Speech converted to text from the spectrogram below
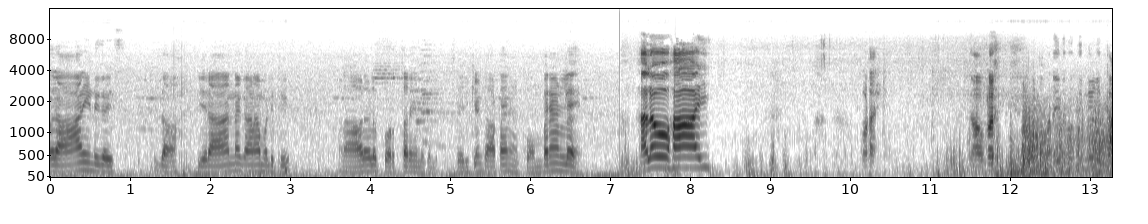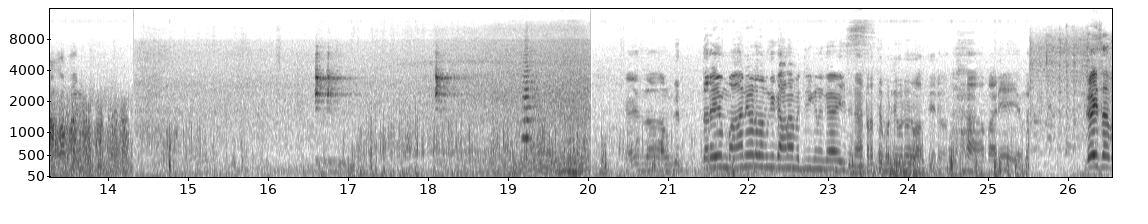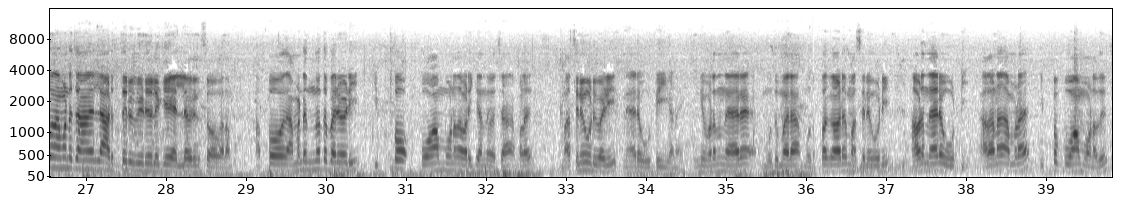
ഒരു ആനയുണ്ട് കൈസ് ഇതാ ഈ ഒരു ആനനെ കാണാൻ വേണ്ടിയിട്ട് ആളുകൾ പുറത്തിറങ്ങി നിൽക്കുന്നുണ്ട് ശരിക്കും കാട്ടാനാ കൊമ്പനാണല്ലേ? Hello hi. പോട്ടെ അവിടെ അവിടെ ഇരുന്ന് തിന്നുകൾ കള്ളമാൻ നമുക്ക് ഇത്രയും മാനുകൾ നമുക്ക് കാണാൻ പറ്റിയിരിക്കുന്നു ഗൈസ് രണ്ടരത്തെ പ്രതി ഇവിടെ വാർത്തയിലോ ഗൈസ് അപ്പോൾ നമ്മുടെ ചാനലിലെ അടുത്തൊരു വീഡിയോയിലേക്ക് എല്ലാവർക്കും സ്വാഗതം. അപ്പോൾ നമ്മുടെ ഇന്നത്തെ പരിപാടി ഇപ്പോൾ പോകാൻ പോകുന്നത് പഠിക്കാന്ന് വെച്ചാൽ നമ്മൾ മസിനുകൂടി വഴി നേരെ ഊട്ടിക്കാണ്. ഇനി ഇവിടുന്ന് നേരെ മുതുമല മുത്തപ്പക്കാട് മസിനുകൂടി അവിടെ നേരെ ഊട്ടി. അതാണ് നമ്മൾ ഇപ്പോൾ പോകാൻ പോണത്.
